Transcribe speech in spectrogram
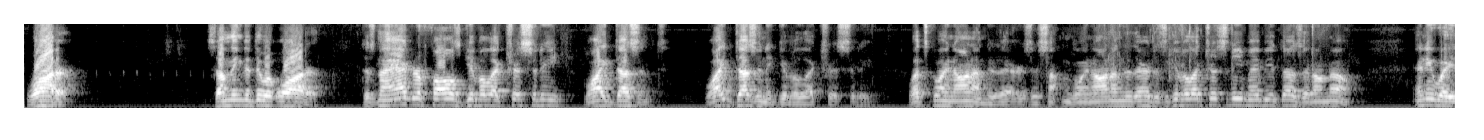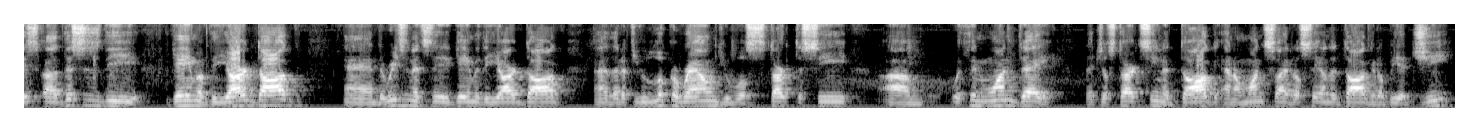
Water. Something to do with water. Does Niagara Falls give electricity? Why doesn't? Why doesn't it give electricity? What's going on under there? Is there something going on under there? Does it give electricity? Maybe it does. I don't know. Anyways, uh, this is the game of the yard dog. And the reason it's the game of the yard dog, uh, that if you look around, you will start to see um, within one day that you'll start seeing a dog, and on one side it'll say on the dog it'll be a G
